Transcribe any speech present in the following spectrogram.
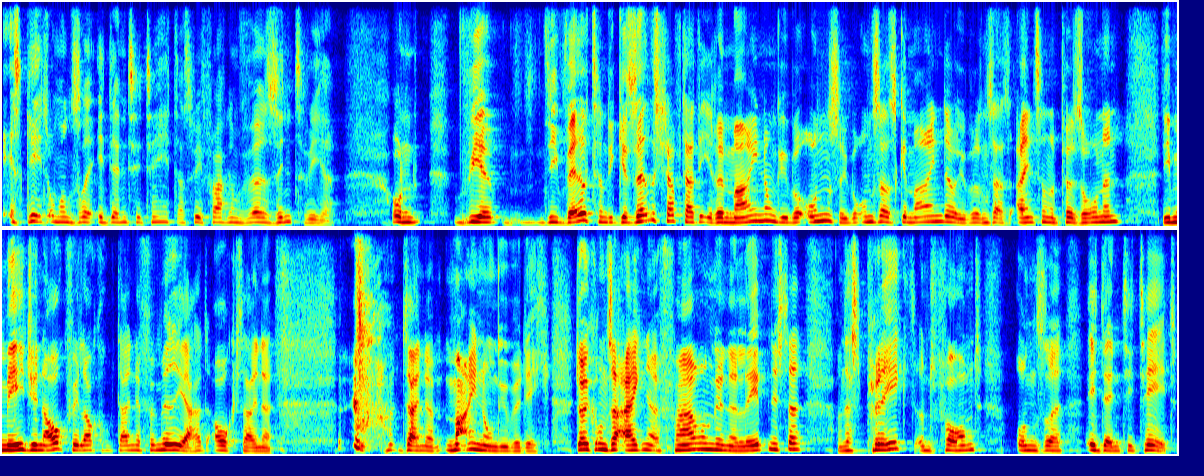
Es geht um unsere Identität, dass wir fragen, wer sind wir? Und wir, die Welt und die Gesellschaft hat ihre Meinung über uns, über uns als Gemeinde, über uns als einzelne Personen. Die Medien auch, vielleicht auch deine Familie hat auch seine, seine Meinung über dich. Durch unsere eigenen Erfahrungen, Erlebnisse. Und das prägt und formt unsere Identität.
